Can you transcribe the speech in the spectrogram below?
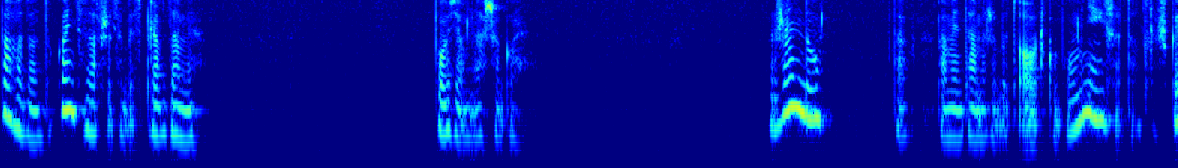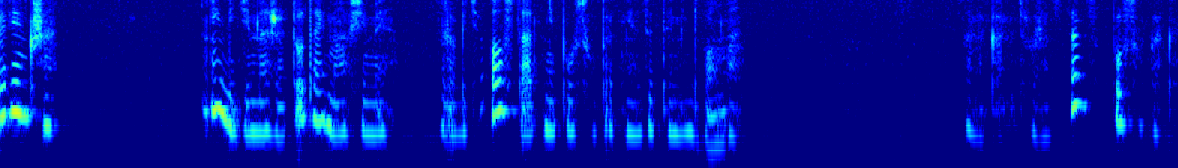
Dochodząc do końca, zawsze sobie sprawdzamy poziom naszego rzędu. Tak, pamiętamy, żeby to oczko było mniejsze, to troszkę większe. I widzimy, że tutaj musimy zrobić ostatni półsłupek między tymi dwoma. Zamykamy tworząc ten półsłupek.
